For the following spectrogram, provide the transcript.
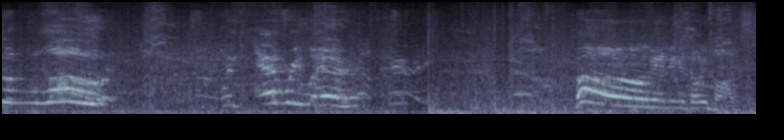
The blood! Like everywhere! Oh, niggas throwing bombs.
